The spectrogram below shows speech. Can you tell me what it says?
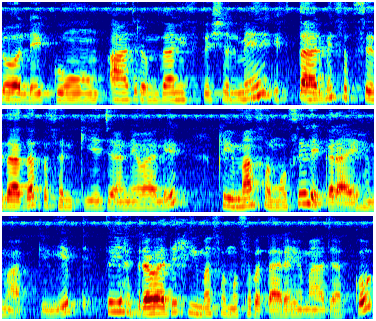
असलकुम आज रमज़ान स्पेशल में इफ्तार में सबसे ज़्यादा पसंद किए जाने वाले ख़ीमा समोसे लेकर आए हैं हम आपके लिए। तो ये हैदराबादी ख़ीमा समोसा बता रहे हैं हम आज आपको।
